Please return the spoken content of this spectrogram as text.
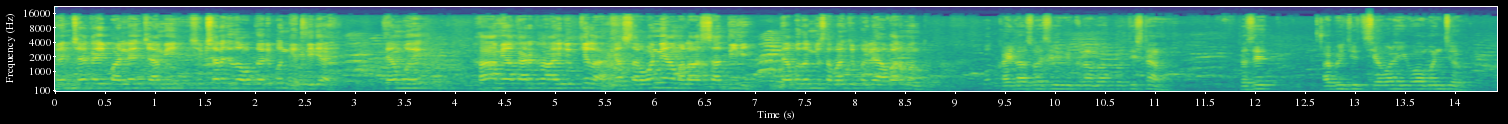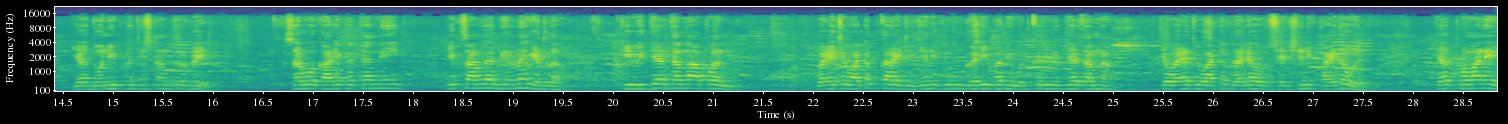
त्यांच्या काही पाल्यांची आम्ही शिक्षणाची जबाबदारी पण घेतलेली आहे. त्यामुळे हा आम्ही हा कार्यक्रम आयोजित केला. या सर्वांनी आम्हाला साथ दिली. त्याबद्दल मी सर्वांचे पहिले आभार मानतो. कैलासवासी विक्रमराव प्रतिष्ठान तसेच अभिजित शेवाळे युवा मंच या दोन्ही प्रतिष्ठानतर्फे सर्व कार्यकर्त्यांनी एक चांगला निर्णय घेतला की विद्यार्थ्यांना आपण वयाचे वाटप करायचे जेणेकरून गरीब आणि होतकरी विद्यार्थ्यांना ते वयाचे वाटप झाल्यावर शैक्षणिक फायदा होईल. त्याचप्रमाणे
